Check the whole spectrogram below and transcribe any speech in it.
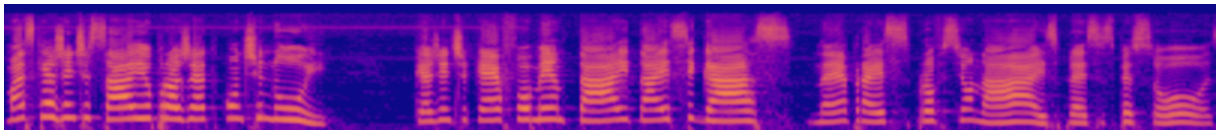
mas que a gente saia e o projeto continue que a gente quer fomentar e dar esse gás né, para esses profissionais, para essas pessoas.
